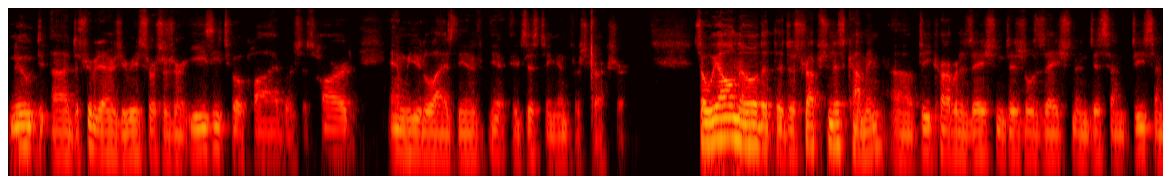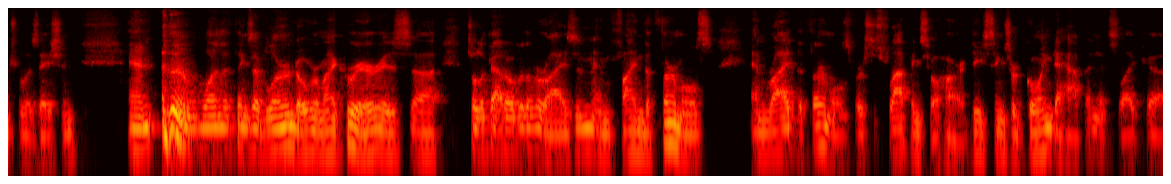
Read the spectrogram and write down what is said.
New uh, distributed energy resources are easy to apply versus hard, and we utilize the existing infrastructure. So we all know that the disruption is coming of decarbonization, digitalization, and decentralization. And one of the things I've learned over my career is uh, to look out over the horizon and find the thermals and ride the thermals versus flapping so hard. These things are going to happen. It's like, uh,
